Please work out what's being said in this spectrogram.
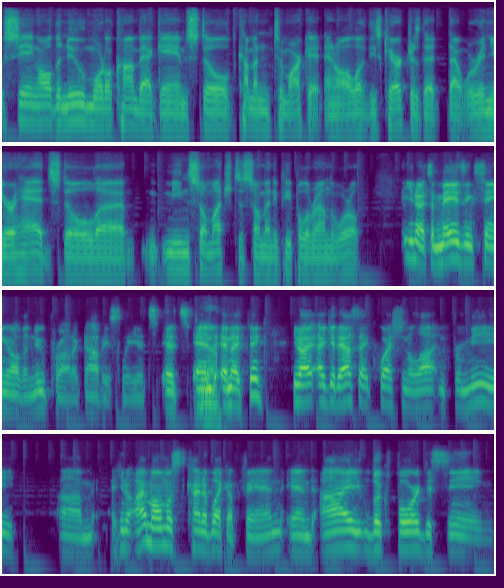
seeing all the new Mortal Kombat games still coming to market and all of these characters that that were in your head still uh, mean so much to so many people around the world? You know, it's amazing seeing all the new product. Obviously, it's it's and Yeah. and I think you know I, I get asked that question a lot, and for me, um, you know, I'm almost kind of like a fan, and I look forward to seeing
